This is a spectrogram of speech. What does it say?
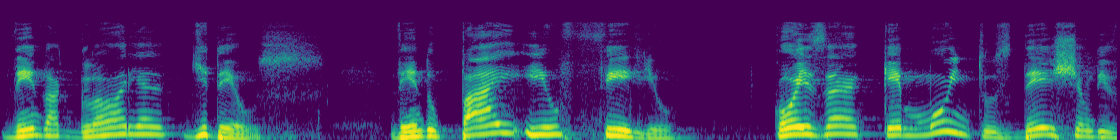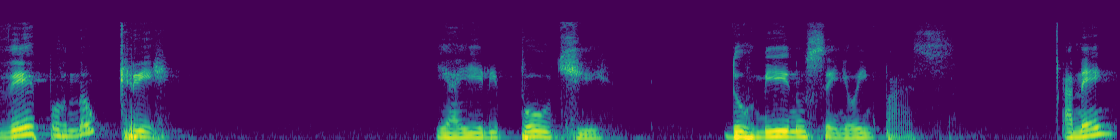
vendo a glória de Deus, vendo o Pai e o Filho, coisa que muitos deixam de ver por não crer. E aí ele pôde dormir no Senhor em paz. Amém?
